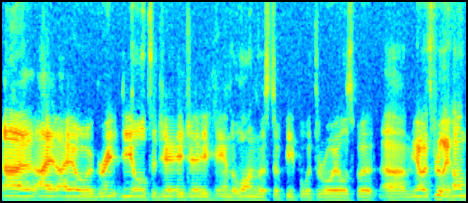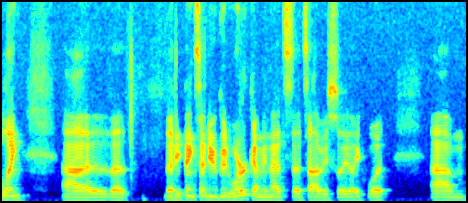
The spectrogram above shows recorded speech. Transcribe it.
Uh, I, I, owe a great deal to JJ and a long list of people with the Royals, but um, you know it's really humbling uh, that that he thinks I do good work. I mean, that's that's obviously like what um,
